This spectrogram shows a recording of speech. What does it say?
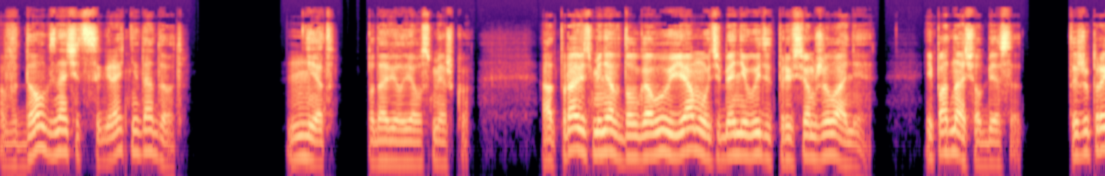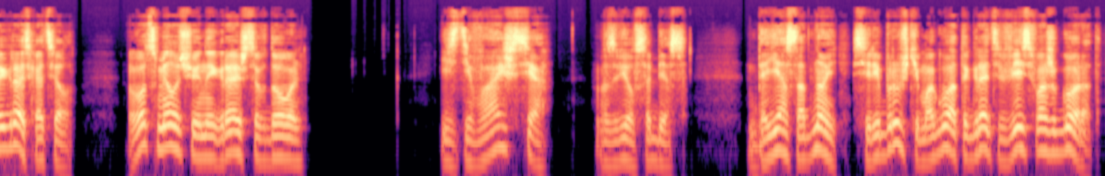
В долг, значит, сыграть не дадут. Нет, подавил я усмешку. Отправить меня в долговую яму у тебя не выйдет при всем желании. И подначил беса. Ты же проиграть хотел. Вот с мелочью и наиграешься вдоволь. «Издеваешься?» — взвился бес. «Да я с одной серебрушки могу отыграть весь ваш город.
